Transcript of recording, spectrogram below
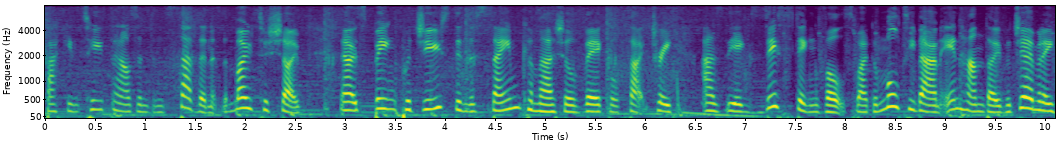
back in 2007 at the Motor Show. Now, it's being produced in the same commercial vehicle factory as the existing Volkswagen multivan in Hanover, Germany.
